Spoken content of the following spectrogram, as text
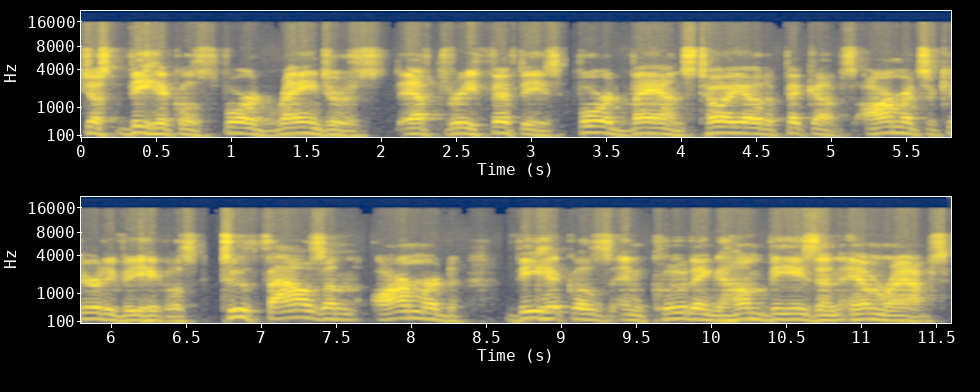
just vehicles Ford Rangers, F 350s, Ford vans, Toyota pickups, armored security vehicles, 2,000 armored vehicles, including Humvees and MRAPs.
